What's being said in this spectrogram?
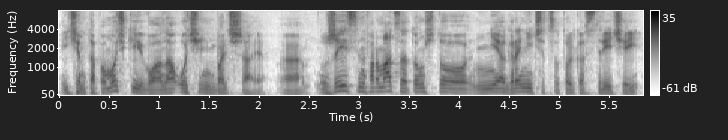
и чем-то помочь Киеву, она очень большая. А, уже есть информация о том, что не ограничится только встречей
